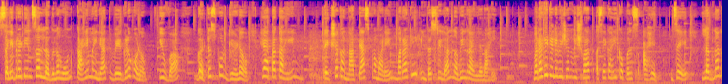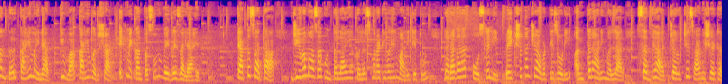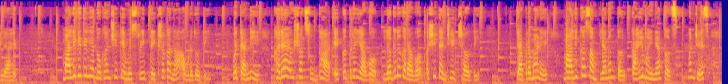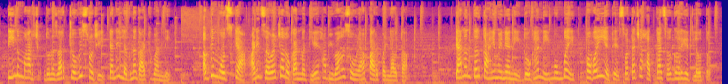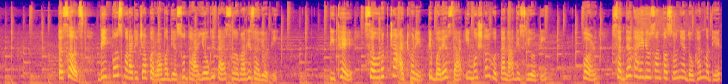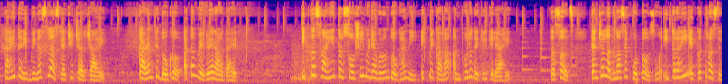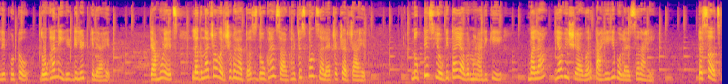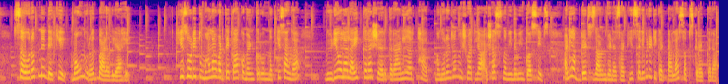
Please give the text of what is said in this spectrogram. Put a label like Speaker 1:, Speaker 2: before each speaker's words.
Speaker 1: सेलिब्रिटींचं लग्न होऊन काही महिन्यात वेगळं होणं किंवा घटस्फोट घेणं हे आता काही प्रेक्षकांना त्याचप्रमाणे मराठी इंडस्ट्रीला नवीन राहिलं नाही. मराठी टेलिव्हिजन विश्वात असे काही कपल्स आहेत जे लग्नानंतर काही महिन्यात किंवा काही वर्षात एकमेकांपासून वेगळे झाले आहेत. त्यातच आता जीव माझा कुंतला या कलर्स मराठीवरील मालिकेतून घराघरात पोचलेली प्रेक्षकांची आवडती जोडी अंतर आणि मल्हार सध्या चर्चेचा विषय ठरले आहेत. मालिकेतील या दोघांची केमिस्ट्री प्रेक्षकांना आवडत होती. व त्यांनी खऱ्या आयुष्यात सुद्धा एकत्र यावं लग्न करावं अशी त्यांची इच्छा होती. त्याप्रमाणे मालिका संपल्यानंतर काही महिन्यातच म्हणजेच तीन मार्च दोन हजार चोवीस रोजी त्यांनी लग्नगाठ बांधली. अगदी मोजक्या आणि जवळच्या लोकांमध्ये हा विवाह सोहळा पार पडला होता. त्यानंतर काही महिन्यांनी दोघांनी मुंबईत पवई येथे स्वतःच्या हक्काचं घर घेतलं होतं. तसंच बिग बॉस मराठीच्या पर्वामध्ये सुद्धा योगिता सहभागी झाली होती. तिथे सौरभच्या आठवणीत ती बरेचदा इमोशनल होताना दिसली होती. पण सध्या काही दिवसांपासून या दोघांमध्ये काहीतरी बिनसलं असल्याची चर्चा आहे. कारण ते दोघं आता वेगळे राहत आहेत. इतकंच नाही तर सोशल मीडियावरून दोघांनी एकमेकांना अनफॉलो देखील केले आहे. तसंच त्यांच्या लग्नाचे फोटोज व इतरही एकत्र असलेले फोटो दोघांनीही डिलीट केले आहेत. त्यामुळेच लग्नाच्या वर्षभरातच दोघांचा घटस्फोट झाल्याच्या चर्चा आहेत. नुकतीच योगिता यावर म्हणाली की मला या विषयावर काहीही बोलायचं नाही. तसंच सौरभने देखील मौन व्रत बाळगले आहे. ही जोडी तुम्हाला आवडते का? कमेंट करून नक्की सांगा. व्हिडिओला लाईक करा शेअर करा आणि अर्थात मनोरंजन विश्वातल्या अशाच नवीन नवीन गॉसिप्स आणि अपडेट्स जाणून घेण्यासाठी सेलिब्रिटी कट्टाला सबस्क्राईब करा.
